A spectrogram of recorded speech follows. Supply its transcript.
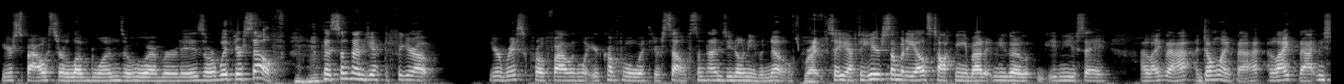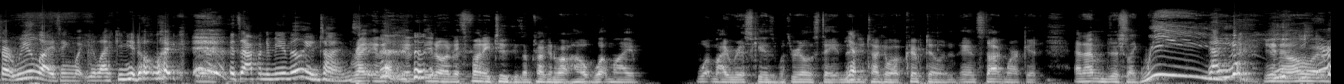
your spouse or loved ones or whoever it is or with yourself Mm-hmm. because sometimes you have to figure out your risk profile and what you're comfortable with yourself. Sometimes you don't even know. Right. So you have to hear somebody else talking about it and you go and you say. I like that. I don't like that. I like that. And you start realizing what you like and you don't like. It's happened to me a million times. right and, it, and, you know and it's funny too because i'm talking about how what my what my risk is with real estate and then Yep. you talk about crypto and, and stock market and i'm just like wee Yeah, you- you know but,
